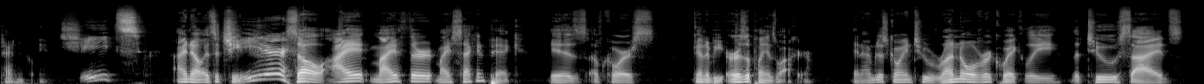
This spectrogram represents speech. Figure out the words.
Technically, cheats. I know it's a cheat. Cheater. So I my third my second pick is of course going to be Urza Planeswalker, and I'm just going to run over quickly the two sides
